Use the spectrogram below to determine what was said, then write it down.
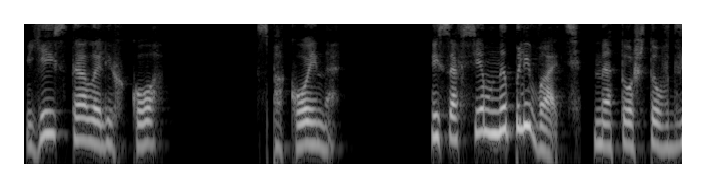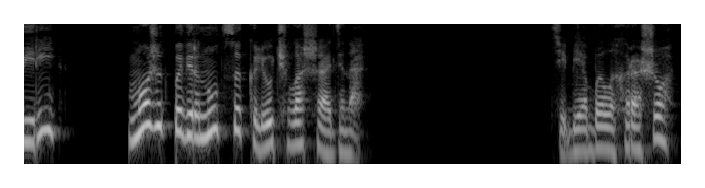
Ей стало легко, спокойно и совсем наплевать на то, что в двери может повернуться ключ лошадина. «Тебе было хорошо?» —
